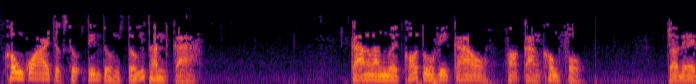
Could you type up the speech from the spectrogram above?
không có ai thực sự tin tưởng tướng thần cả. Càng là người có tu vi cao, họ càng không phục. Cho nên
